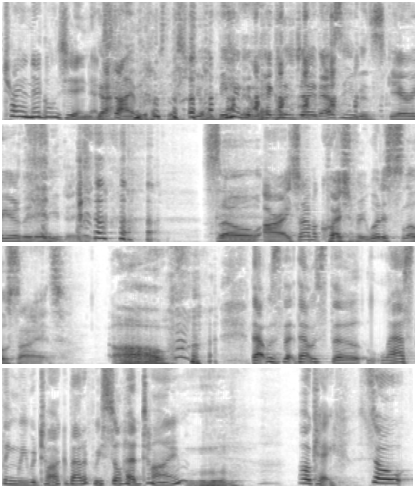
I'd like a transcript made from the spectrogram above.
Try a negligee next time. Being a negligee, that's even scarier than anything. So, all right. So I have a question for you. What is slow science? Oh, that was the, that was the last thing we would talk about if we still had time. Mm-hmm. Okay, so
